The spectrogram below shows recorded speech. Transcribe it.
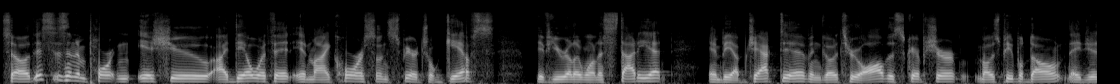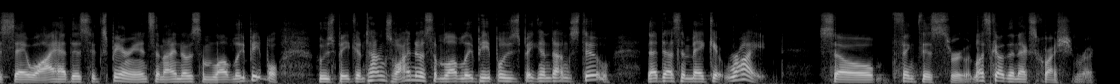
So, this is an important issue. I deal with it in my course on spiritual gifts. If you really want to study it and be objective and go through all the scripture, most people don't. They just say, Well, I had this experience and I know some lovely people who speak in tongues. Well, I know some lovely people who speak in tongues too. That doesn't make it right. So, think this through. Let's go to the next question, Rick.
